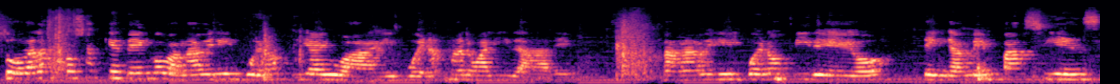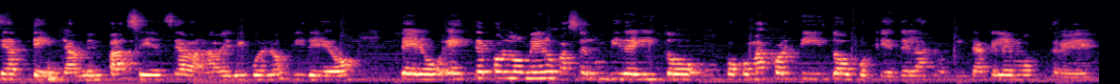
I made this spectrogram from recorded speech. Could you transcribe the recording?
todas las cosas que tengo, van a venir buenos DIY, buenas manualidades van a venir buenos videos, ténganme paciencia, ténganme paciencia, van a venir buenos videos, pero este por lo menos va a ser un videito un poco más cortito porque es de la ropita que les mostré.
